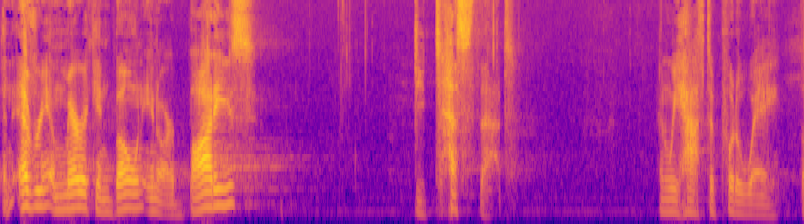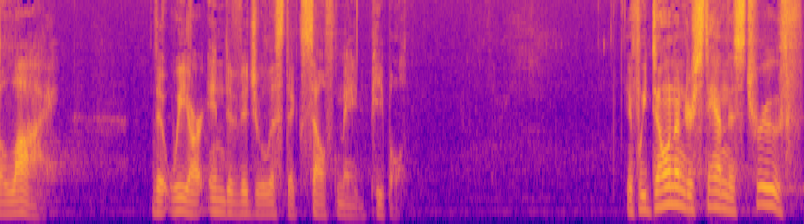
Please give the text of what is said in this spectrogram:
And every American bone in our bodies detests that. And we have to put away the lie that we are individualistic, self made people. If we don't understand this truth,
